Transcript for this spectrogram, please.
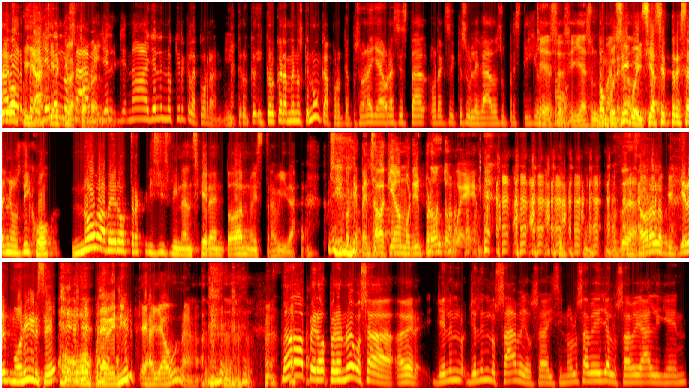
pero, a ver, que ya Yellen lo sabe. Yellen- no, Yellen no quiere que la corran. Y creo que, y creo que ahora menos que nunca, porque pues ahora ya, ahora sí está, ahora sí que su legado, su prestigio. Sí, eso todo. sí, ya es un No, tema pues sí, güey, si hace tres años dijo, no va a haber otra crisis financiera en toda nuestra vida. Sí, porque pensaba que iba a morir pronto, güey. Pues ahora lo que quiere es morirse o, prevenir que haya una. No, pero, pero nuevo, o sea, a ver, Yellen, lo- Yellen lo sabe, o sea, y si no lo sabe ella, lo sabe alguien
